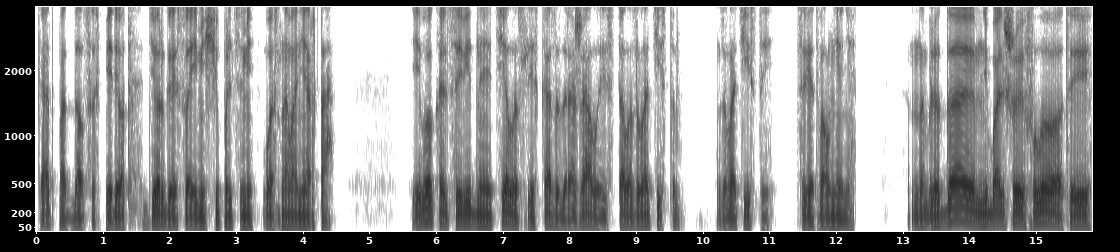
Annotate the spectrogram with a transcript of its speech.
Кат поддался вперед, дергая своими щупальцами у основания рта. Его кольцевидное тело слегка задрожало и стало золотистым. Золотистый цвет волнения. «Наблюдаем небольшой флот и...»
